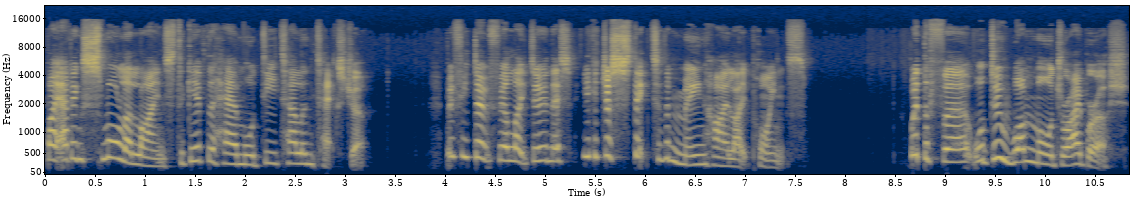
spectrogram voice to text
by adding smaller lines to give the hair more detail and texture. But if you don't feel like doing this, you could just stick to the main highlight points. With the fur, we'll do one more dry brush,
